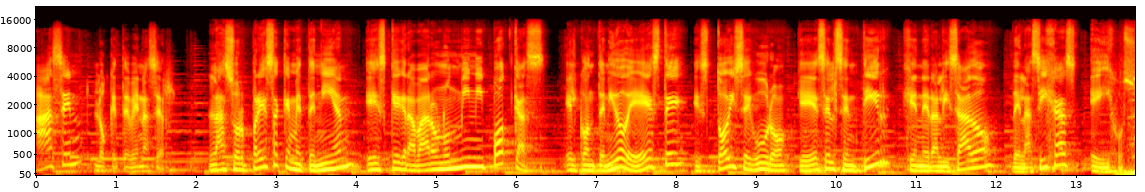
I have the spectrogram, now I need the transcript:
hacen lo que te ven hacer. La sorpresa que me tenían es que grabaron un mini podcast el contenido de este estoy seguro que es el sentir generalizado de las hijas e hijos.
